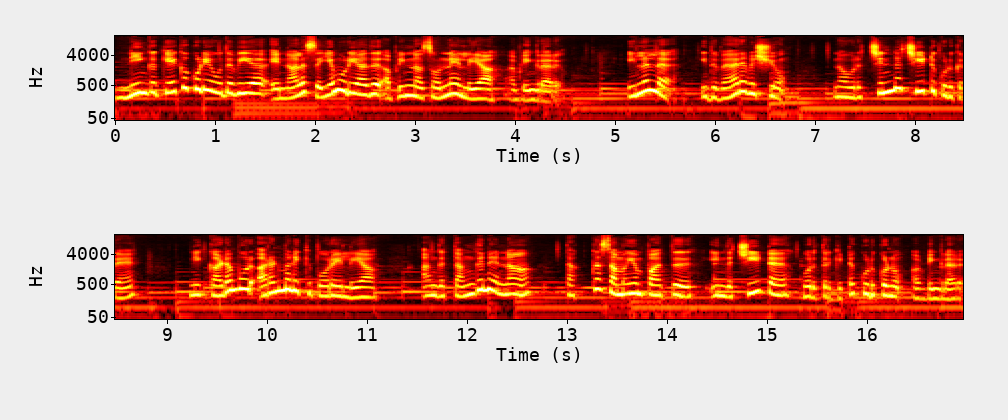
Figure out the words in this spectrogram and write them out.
நீங்க கேட்கக்கூடிய உதவிய என்னால செய்ய முடியாது அப்படின்னு நான் சொன்னேன் இல்லையா? அப்படிங்கிறாரு. இல்ல இல்ல இது வேற விஷயம். நான் ஒரு சின்ன சீட்டு கொடுக்குறேன். நீ கடம்பூர் அரண்மனைக்கு போற இல்லையா? அங்க தங்குனேன்னா தக்க சமயம் பார்த்து இந்த சீட்டை ஒருத்தர்கிட்ட கொடுக்கணும் அப்படிங்கிறாரு.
